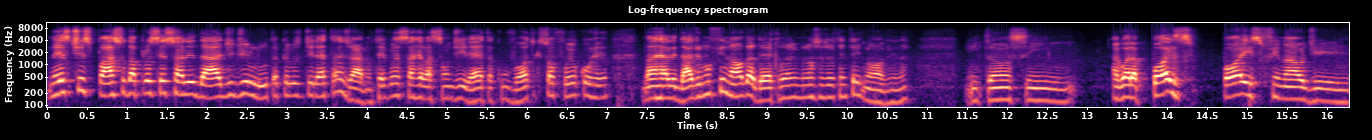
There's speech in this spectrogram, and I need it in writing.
neste espaço da processualidade de luta pelos diretas já. Não teve essa relação direta com o voto que só foi ocorrer na realidade no final da década, em 1989, né? Então, assim, agora pós pós final de,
